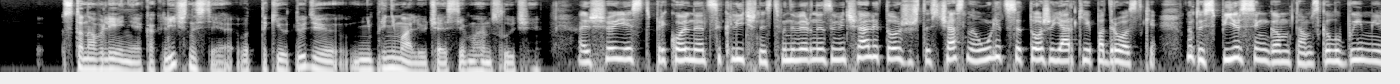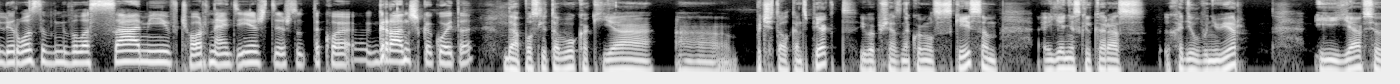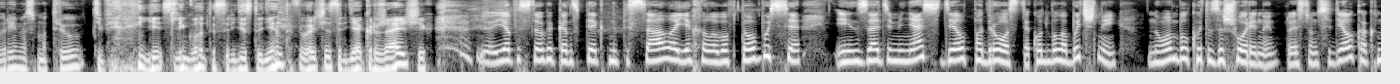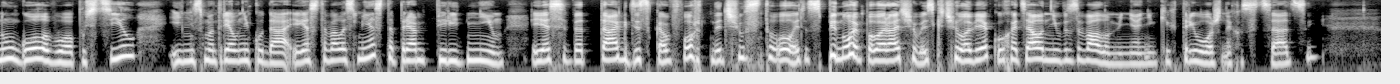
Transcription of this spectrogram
становление как личности, вот такие вот люди не принимали участие в моем случае. А еще есть прикольная цикличность. Вы, наверное, замечали тоже, что сейчас на улице тоже яркие подростки. Ну, то есть с пирсингом, там, с голубыми или розовыми волосами, в черной одежде, что-то такое, гранж какой-то. Да, после того, как я а, почитал конспект и вообще ознакомился с кейсом, я несколько раз ходил в универ, и я все время смотрю, теперь есть ли готы среди студентов и вообще среди окружающих. Я после того, как конспект написала, ехала в автобусе, и сзади меня сидел подросток. Он был обычный, но он был какой-то зашоренный. То есть он сидел к окну, голову опустил и не смотрел никуда. И оставалось место прямо перед ним. И я себя так дискомфортно чувствовала, спиной поворачиваясь к человеку, хотя он не вызывал у меня никаких тревожных ассоциаций.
